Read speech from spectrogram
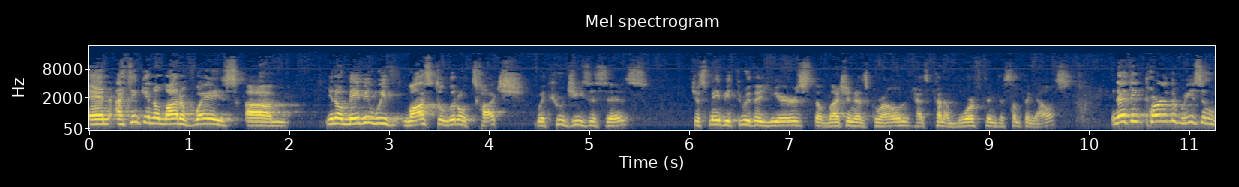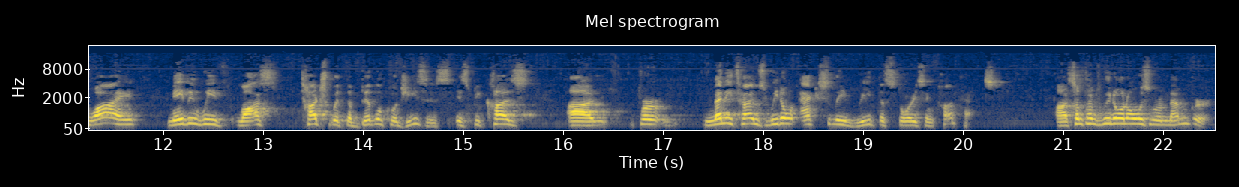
And I think in a lot of ways, um, you know, maybe we've lost a little touch with who Jesus is. Just maybe through the years, the legend has grown, has kind of morphed into something else. And I think part of the reason why maybe we've lost touch with the biblical Jesus is because uh, for many times we don't actually read the stories in context. Uh, sometimes we don't always remember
